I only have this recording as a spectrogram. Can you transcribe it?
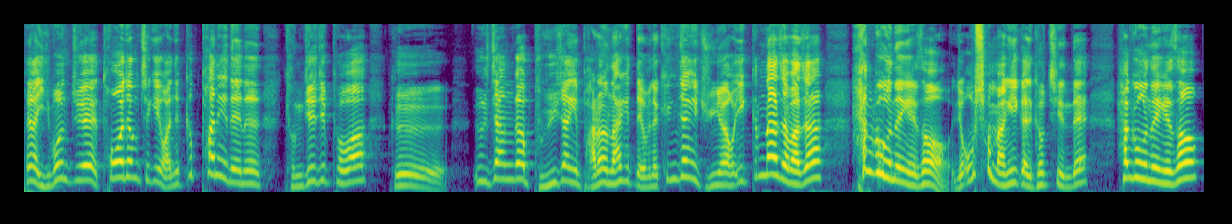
그냥 이번 주에 통화 정책이 완전 끝판이 되는 경제 지표와 그 의장과 부의장이 발언을 하기 때문에 굉장히 중요하고 이 끝나자마자 한국은행에서 이제 옵션 만기까지 겹치는데 한국은행에서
